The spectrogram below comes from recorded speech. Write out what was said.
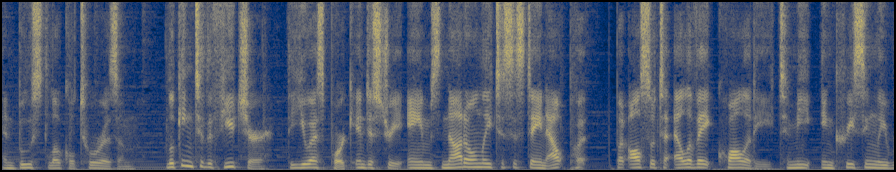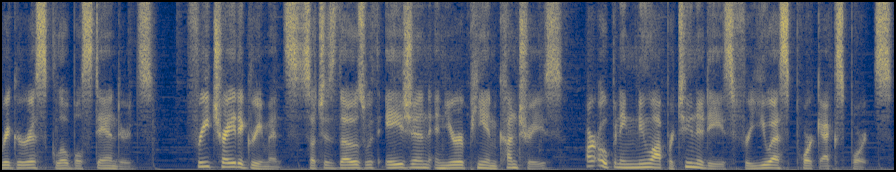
and boost local tourism. Looking to the future, the U.S. pork industry aims not only to sustain output, but also to elevate quality to meet increasingly rigorous global standards. Free trade agreements, such as those with Asian and European countries, are opening new opportunities for U.S. pork exports.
